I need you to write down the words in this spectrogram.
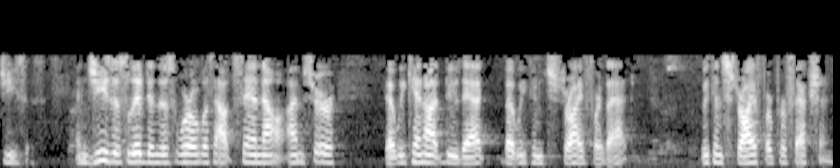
Jesus. And Jesus lived in this world without sin. Now, I'm sure that we cannot do that, but we can strive for that. We can strive for perfection.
